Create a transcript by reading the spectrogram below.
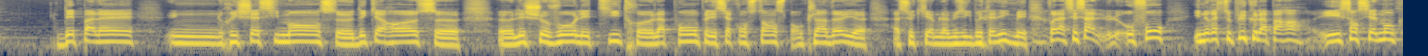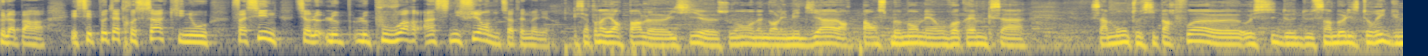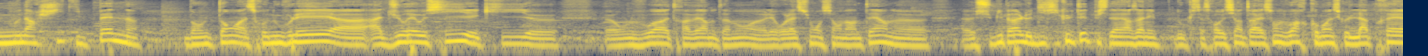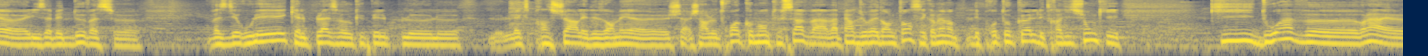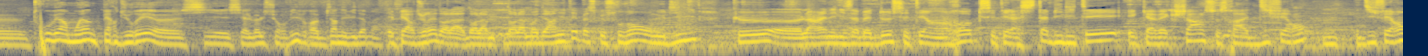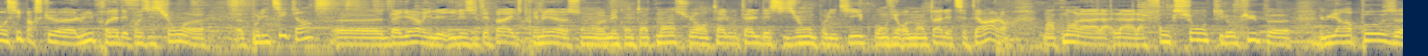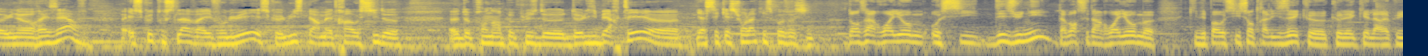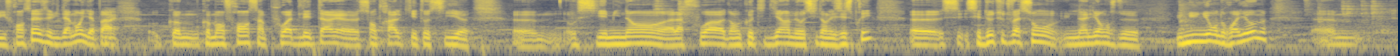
des palais, une richesse immense, euh, des carrosses, euh, euh, les chevaux, les titres, euh, la pompe et les circonstances, en clin d'œil à ceux qui aiment la musique britannique. Mais voilà, c'est ça. Au fond, il ne reste plus que l'apparat, et essentiellement que l'apparat. Et c'est peut-être ça qui nous fascine, c'est-à-dire le, le- le pouvoir insignifiant d'une certaine manière. Et certains d'ailleurs parlent ici, euh, souvent même dans les médias, alors pas en ce moment, mais on voit quand même que ça, ça monte aussi parfois euh, aussi de, de symboles historiques d'une monarchie qui peine dans le temps à se renouveler, à, durer aussi, et qui, euh, euh, on le voit à travers notamment euh, les relations aussi en interne, subit pas mal de difficultés depuis ces dernières années. Donc ça sera aussi intéressant de voir comment est-ce que l'après Elisabeth II va se va se dérouler, quelle place va occuper le- le- le- le- l'ex-prince Charles et désormais Cha- Charles III, comment tout ça va, perdurer dans le temps. C'est quand même des protocoles, des traditions qui, qui doivent euh, voilà, euh, trouver un moyen de perdurer euh, si, si elles veulent survivre, bien évidemment. et perdurer dans la, dans, la, dans la modernité parce que souvent on nous dit que la reine Elisabeth II c'était un roc, c'était la stabilité et qu'avec Charles ce sera différent. Différent aussi parce que lui prenait des positions politiques. hein. D'ailleurs il n'hésitait pas à exprimer son mécontentement sur telle ou telle décision politique ou environnementale, etc. Alors maintenant la, la, fonction qu'il occupe lui impose une réserve. Est-ce que tout cela va évoluer? Est-ce que lui se permettra aussi de, de prendre un peu plus de, de liberté? Euh, Il y a ces questions-là qui se posent aussi. dans un royaume aussi désuni, d'abord c'est un royaume qui n'est pas aussi centralisé que, que les- la République française, évidemment, il n'y a pas, Ouais. comme, comme en France, un poids de l'État euh, central qui est aussi, euh, aussi éminent à la fois dans le quotidien mais aussi dans les esprits. Euh, c'est, c'est de toute façon une alliance, de, une union de royaumes.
